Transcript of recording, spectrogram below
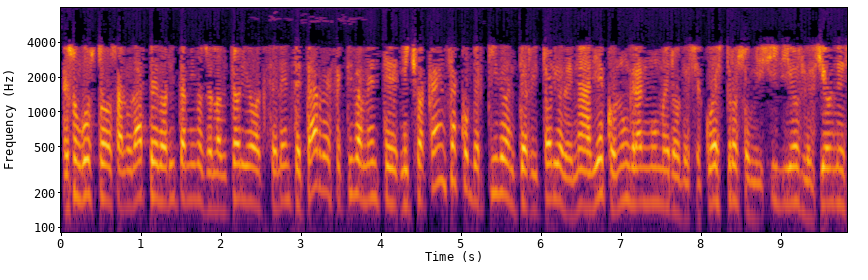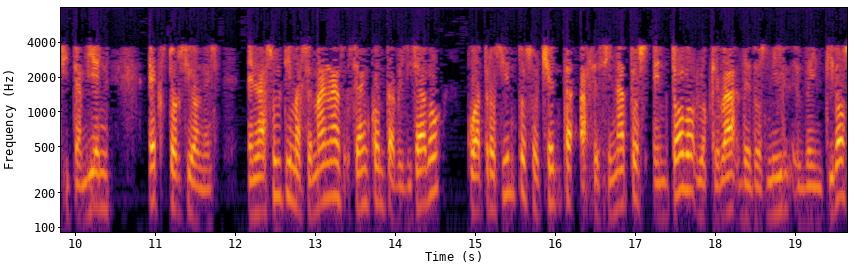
Es un gusto saludarte, Dorita, amigos del auditorio. Excelente tarde. Efectivamente, Michoacán se ha convertido en territorio de nadie con un gran número de secuestros, homicidios, lesiones y también extorsiones. En las últimas semanas se han contabilizado 480 asesinatos en todo lo que va de 2022.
